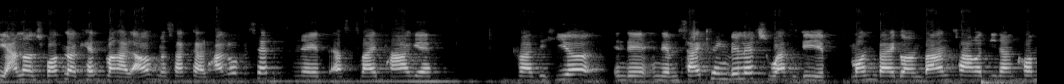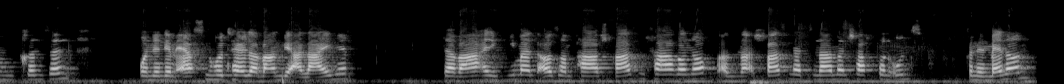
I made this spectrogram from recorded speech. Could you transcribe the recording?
die anderen Sportler kennt man halt auch. Man sagt halt Hallo bis jetzt. Wir sind ja jetzt erst zwei Tage quasi hier in, de, in dem Cycling Village, wo also die Mountainbiker und Bahnfahrer, die dann kommen, drin sind. Und in dem ersten Hotel, da waren wir alleine. Da war eigentlich niemand außer ein paar Straßenfahrer noch, also eine Straßennationalmannschaft von uns, von den Männern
